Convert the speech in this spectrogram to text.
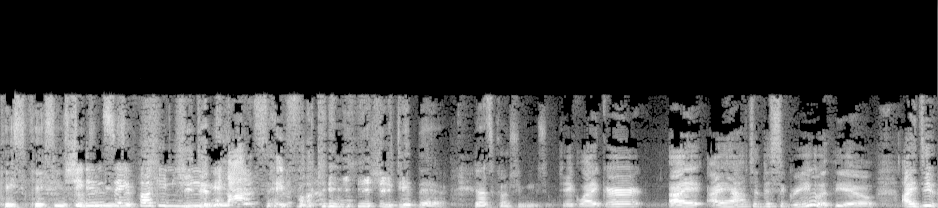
Kacey. Kacey. She didn't say fucking you. She did not say fucking ye. She did there. That's country music. Jake Liker, I I have to disagree with you. I do.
